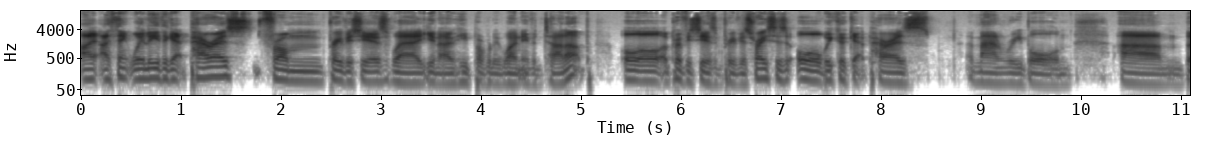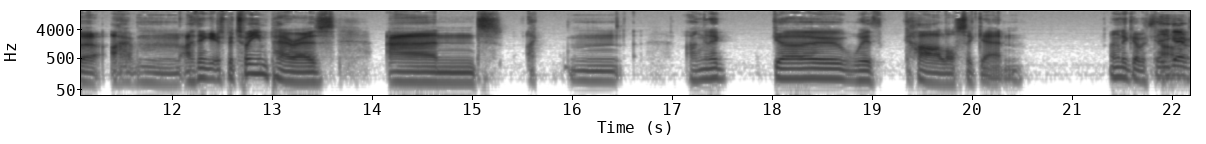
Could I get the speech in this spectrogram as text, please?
I, I think we'll either get Perez from previous years, where you know he probably won't even turn up, or previous years and previous races, or we could get Perez, a man reborn. Um, but I, mm, I think it's between Perez and I, mm, I'm going to go with Carlos again. I'm going to go with So you go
